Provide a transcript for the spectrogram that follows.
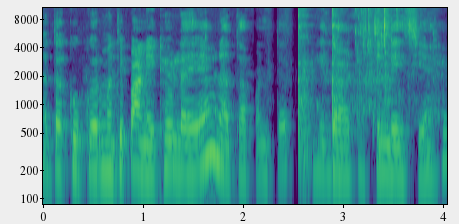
आता कुकरमध्ये पाणी ठेवलं आहे आणि आता आपण त्यात ही डाळ टाकून द्यायची आहे.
